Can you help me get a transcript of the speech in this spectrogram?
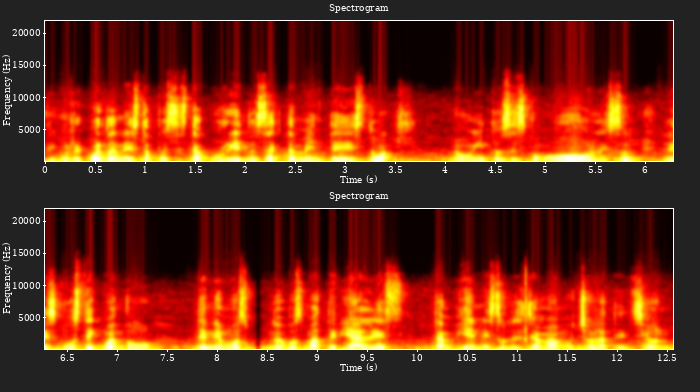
digo, ¿recuerdan esto? Pues está ocurriendo exactamente esto aquí, ¿no? Y entonces como, oh, les, les gusta y cuando tenemos nuevos materiales, también eso les llama mucho la atención.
